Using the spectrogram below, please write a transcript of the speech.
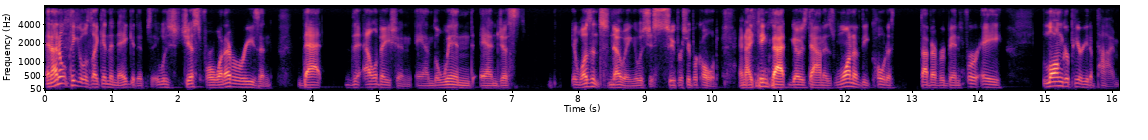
And I don't think it was like in the negatives. It was just for whatever reason that the elevation and the wind and just it wasn't snowing. It was just super super cold. And I think that goes down as one of the coldest I've ever been for a longer period of time.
